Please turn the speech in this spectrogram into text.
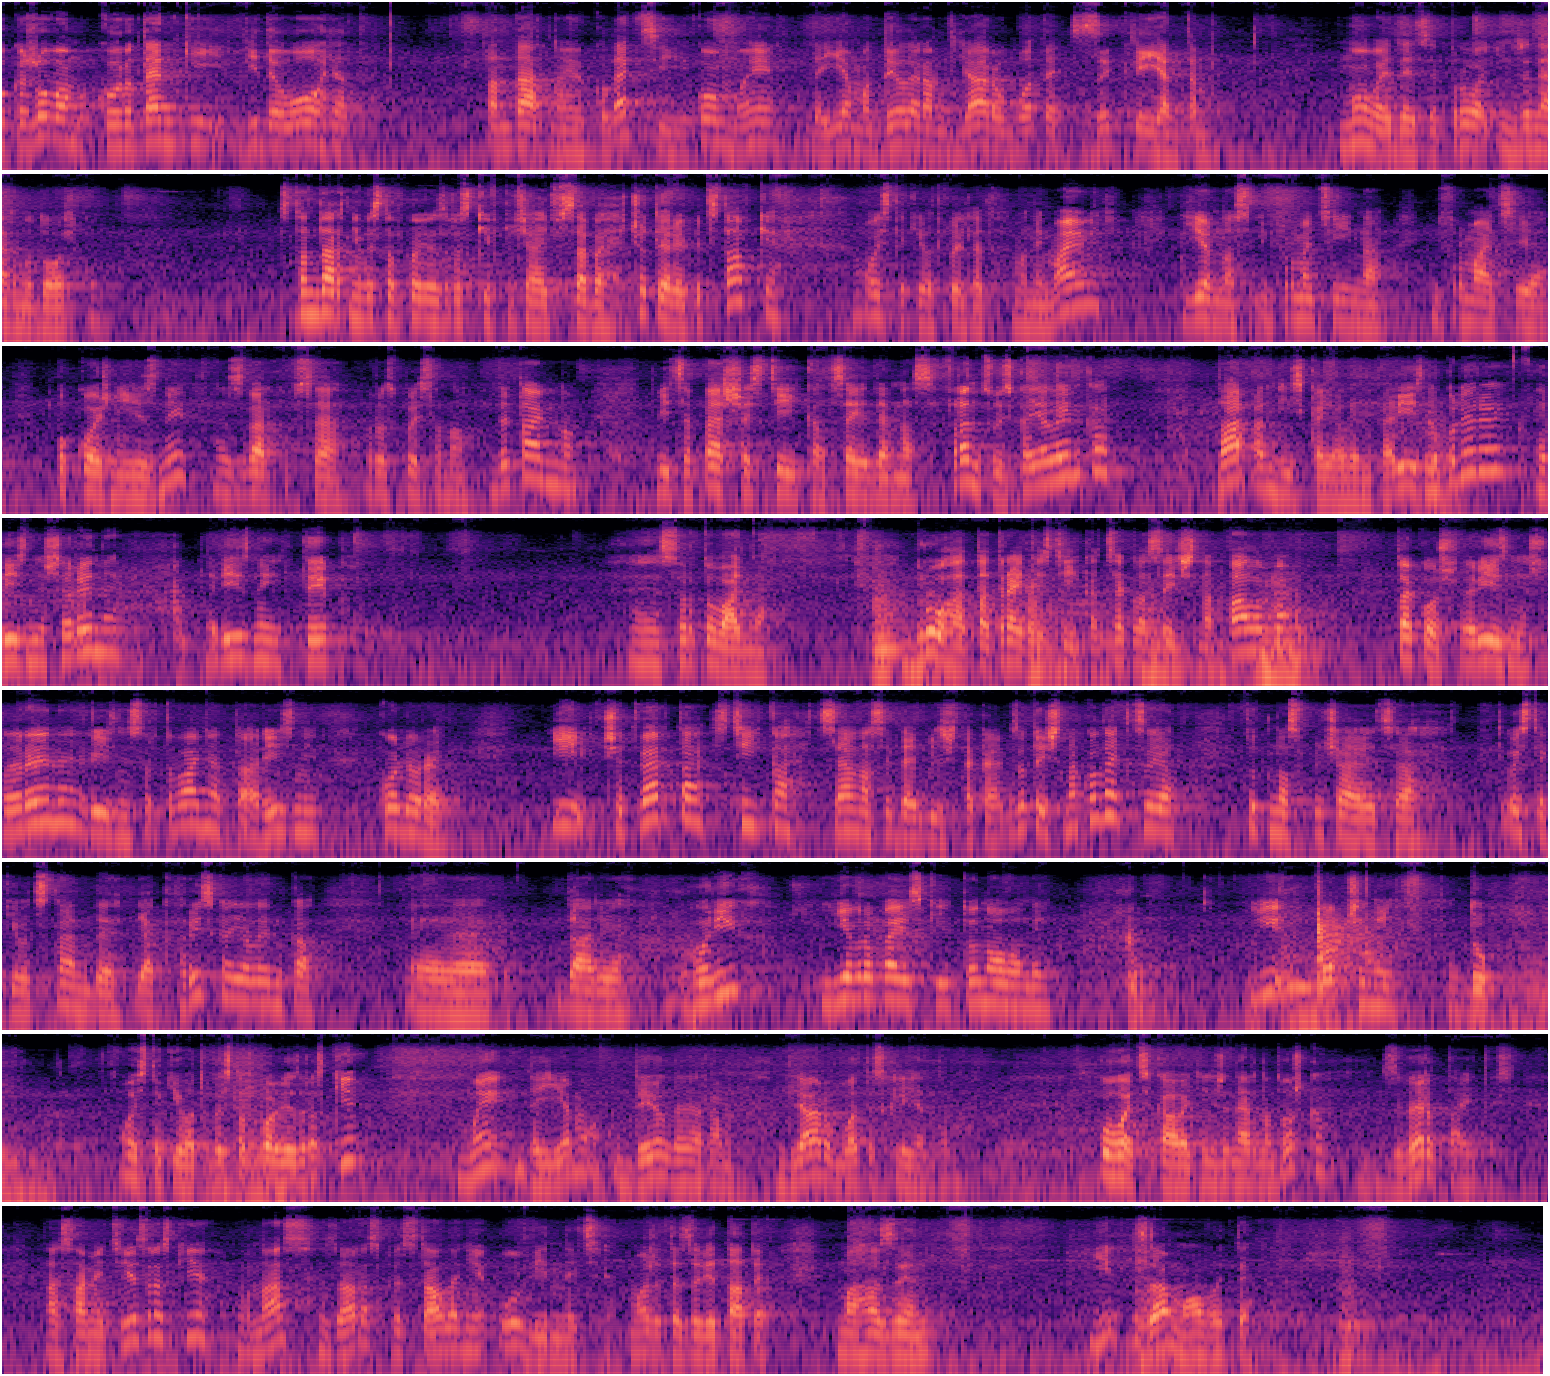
Покажу вам коротенький відеоогляд стандартної колекції, яку ми даємо дилерам для роботи з клієнтами. Мова йдеться про інженерну дошку. Стандартні виставкові зразки включають в себе 4 підставки. Ось такий от вигляд вони мають. Є в нас інформаційна інформація по кожній із них. Зверху все розписано детально. Дивіться, перша стійка це йде в нас французька ялинка та англійська ялинка. Різні кольори, різні ширини, різний тип е, сортування. Друга та третя стійка це класична палуба. Також різні ширини, різні сортування та різні кольори. І четверта стійка це в нас іде більш така екзотична колекція. Тут у нас включаються ось такі от стенди, як гризька ялинка, е, далі горіх європейський тонований і копчений дуб. Ось такі от виставкові зразки ми даємо дилерам для роботи з клієнтами. Кого цікавить інженерна дошка, звертайтесь. А самі ці зразки у нас зараз представлені у Вінниці. Можете завітати в магазин і замовити.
